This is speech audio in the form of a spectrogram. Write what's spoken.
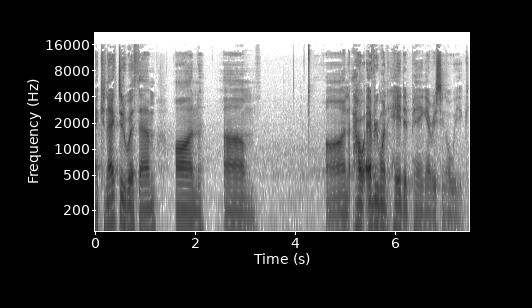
I connected with them on um on how everyone hated paying every single week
